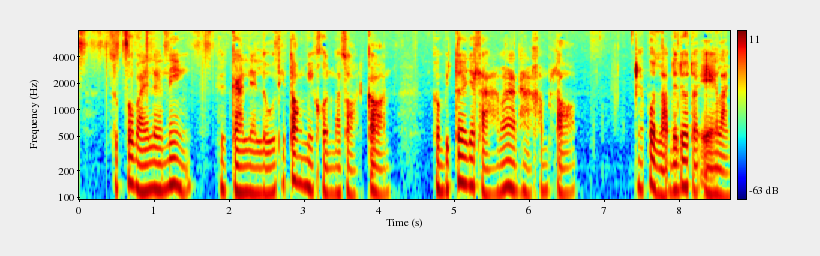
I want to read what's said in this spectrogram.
1 Supervised Learning คือการเรียนรู้ที่ต้องมีคนมาสอนก่อน คอมพิวเตอร์จะสามารถหาคำตอบ และผลลัพธ์ได้ด้วยตัวเองหลัง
